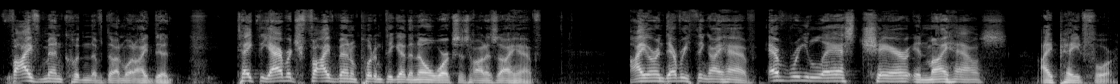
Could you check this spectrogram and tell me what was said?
five men couldn't have done what I did. Take the average five men and put them together. No one works as hard as I have. I earned everything I have. Every last chair in my house, I paid for.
